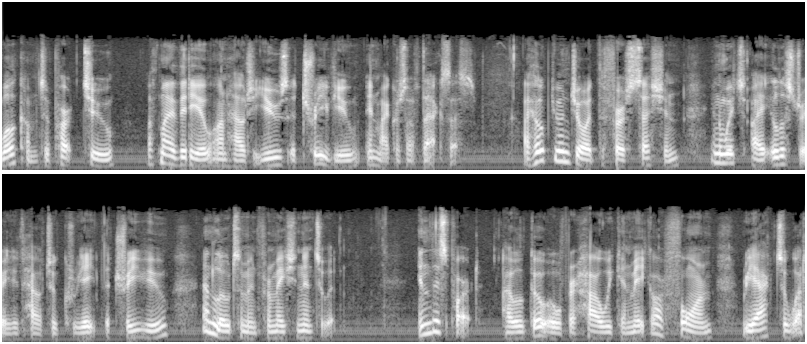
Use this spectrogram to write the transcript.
And welcome to part 2 of my video on how to use a tree view in Microsoft Access. I hope you enjoyed the first session in which I illustrated how to create the tree view and load some information into it. In this part, I will go over how we can make our form react to what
